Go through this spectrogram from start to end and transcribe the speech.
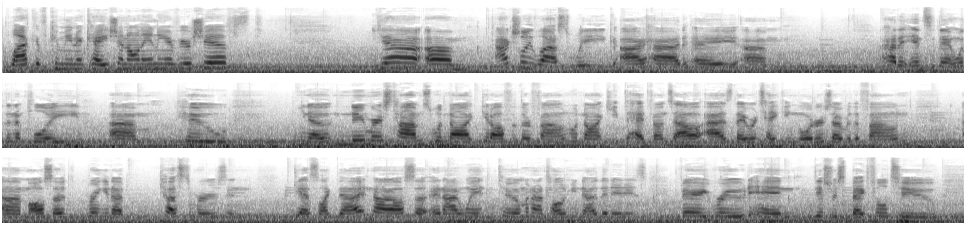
lack of communication on any of your shifts? Yeah, um, actually, last week I had a um, I had an incident with an employee um, who, you know, numerous times would not get off of their phone, would not keep the headphones out as they were taking orders over the phone. Um, also, bringing up customers and guests like that. And I also and I went to him and I told him, you know, that it is very rude and disrespectful to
